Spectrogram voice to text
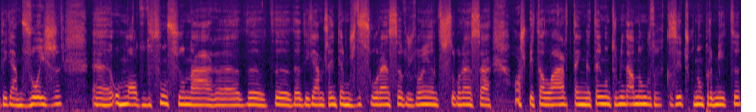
digamos, hoje uh, o modo de funcionar uh, de, de, de, digamos, em termos de segurança dos doentes, segurança hospitalar, tem, tem um determinado número de requisitos que não permite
